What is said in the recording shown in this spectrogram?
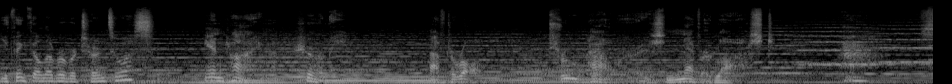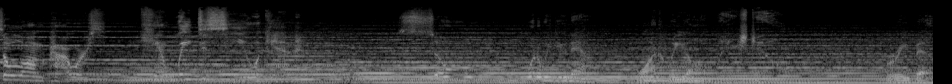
You think they'll ever return to us? In time, surely. After all, true power is never lost. So long, Powers. Can't wait to see you again. So, what do we do now? What we always do. Rebuild.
